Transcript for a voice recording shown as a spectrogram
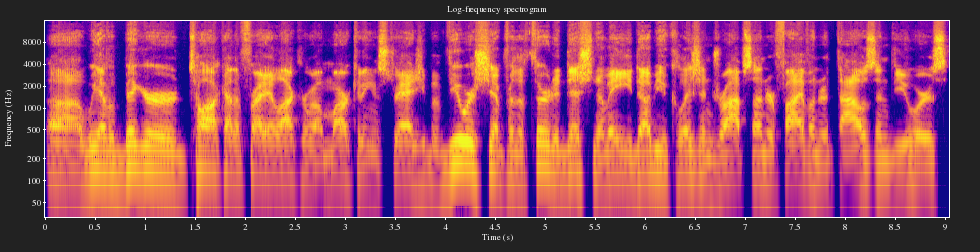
uh, we have a bigger talk on the Friday locker room about marketing and strategy. But viewership for the third edition of AEW Collision drops under 500,000 viewers.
